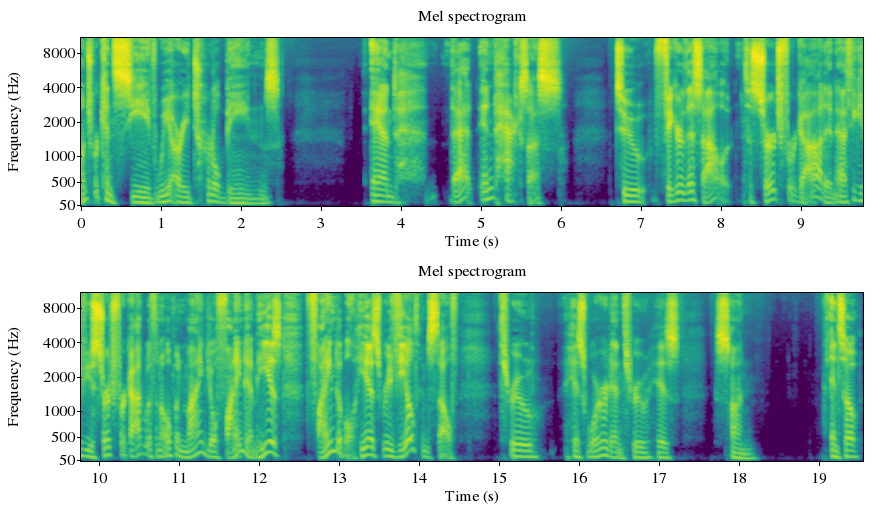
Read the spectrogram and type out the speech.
once we're conceived, we are eternal beings. And that impacts us to figure this out, to search for God. And I think if you search for God with an open mind, you'll find him. He is findable. He has revealed himself through his word and through his son. And so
